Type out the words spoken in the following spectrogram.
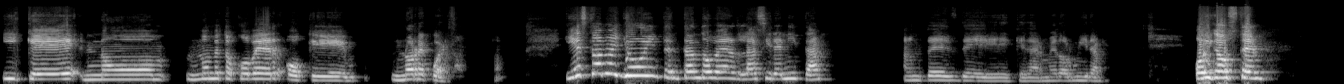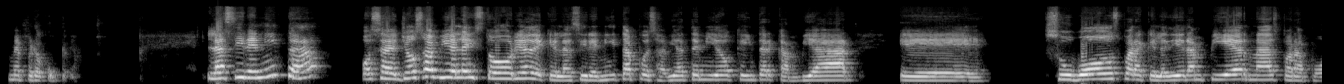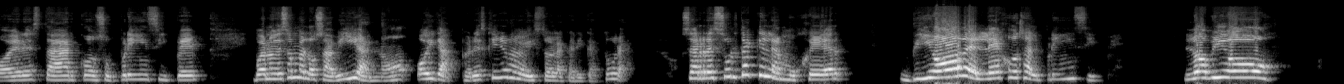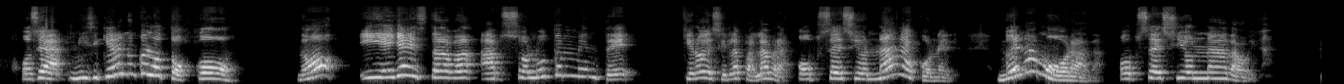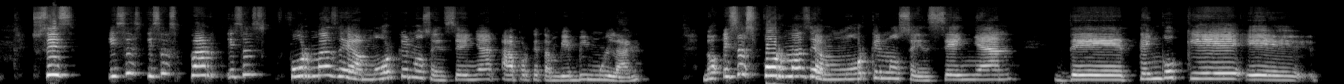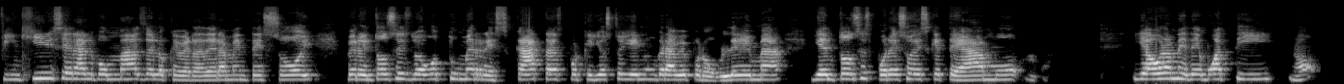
y que no, no me tocó ver o que no recuerdo. Y estaba yo intentando ver La Sirenita antes de quedarme dormida. Oiga usted, me preocupé. La Sirenita, o sea, yo sabía la historia de que la Sirenita pues había tenido que intercambiar eh, su voz para que le dieran piernas para poder estar con su príncipe. Bueno, eso me lo sabía, ¿no? Oiga, pero es que yo no había visto la caricatura. O sea, resulta que la mujer vio de lejos al príncipe, lo vio, o sea, ni siquiera nunca lo tocó, ¿no? Y ella estaba absolutamente, quiero decir la palabra, obsesionada con él, no enamorada, obsesionada, oiga. Entonces, esas, esas, esas formas de amor que nos enseñan, ah, porque también vi Mulan, ¿no? Esas formas de amor que nos enseñan de tengo que eh, fingir ser algo más de lo que verdaderamente soy, pero entonces luego tú me rescatas porque yo estoy en un grave problema y entonces por eso es que te amo y ahora me debo a ti, ¿no?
